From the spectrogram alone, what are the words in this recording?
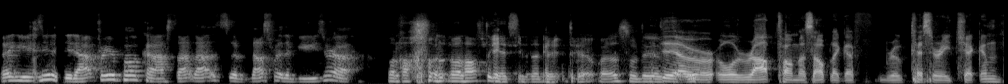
Like you need to do that for your podcast. That that's the, that's where the views are at. We'll have, we'll have to get you to do, do it well. So do it. Yeah, or we'll wrap Thomas up like a rotisserie chicken.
